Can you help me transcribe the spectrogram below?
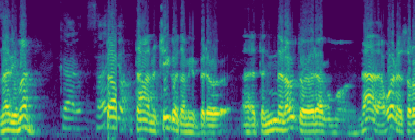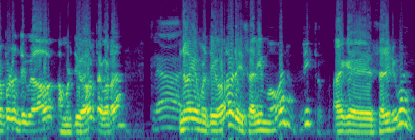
nadie más. Claro. ¿Sabes Estaba- estaban los chicos también, pero atendiendo el auto era como nada. Bueno, se rompió el amortiguador, amortiguador, ¿te acordás? Claro. No había amortiguador y salimos, bueno, listo, hay que salir igual.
